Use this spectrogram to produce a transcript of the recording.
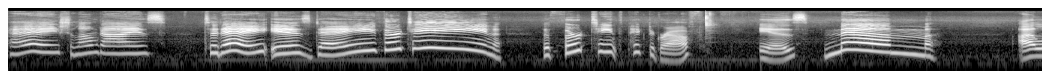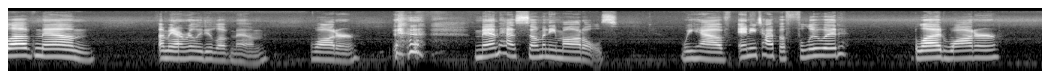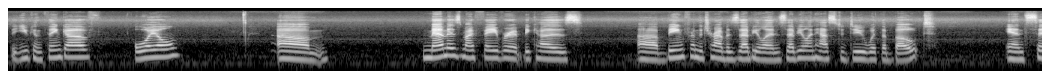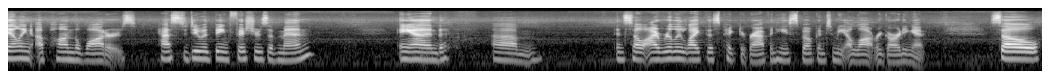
Hey, shalom, guys. Today is day 13. The 13th pictograph is Mem. I love Mem. I mean, I really do love Mem. Water. Mem has so many models. We have any type of fluid, blood, water that you can think of, oil. Um, Mem is my favorite because uh, being from the tribe of Zebulun, Zebulun has to do with a boat and sailing upon the waters. Has to do with being fishers of men. And um, and so I really like this pictograph and he's spoken to me a lot regarding it. So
